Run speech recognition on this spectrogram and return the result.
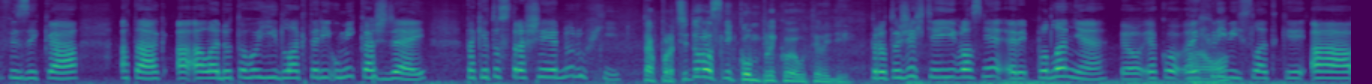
fyzika a tak, a, ale do toho jídla, který umí každý, tak je to strašně jednoduchý. Tak proč si to vlastně komplikují ty lidi? Protože chtějí vlastně, podle mě, jo, jako rychlé výsledky a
